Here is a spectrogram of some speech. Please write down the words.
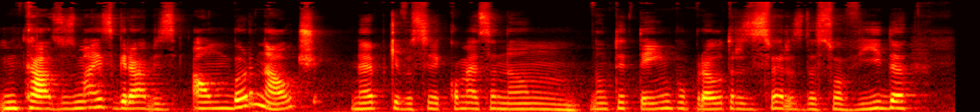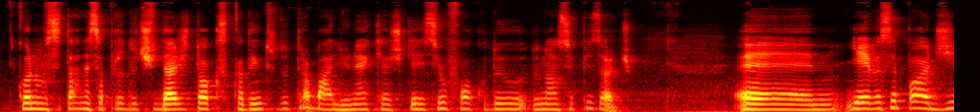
em casos mais graves, a um burnout, né? Porque você começa a não, não ter tempo para outras esferas da sua vida, quando você está nessa produtividade tóxica dentro do trabalho, né? Que acho que esse é o foco do, do nosso episódio. É, e aí você pode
